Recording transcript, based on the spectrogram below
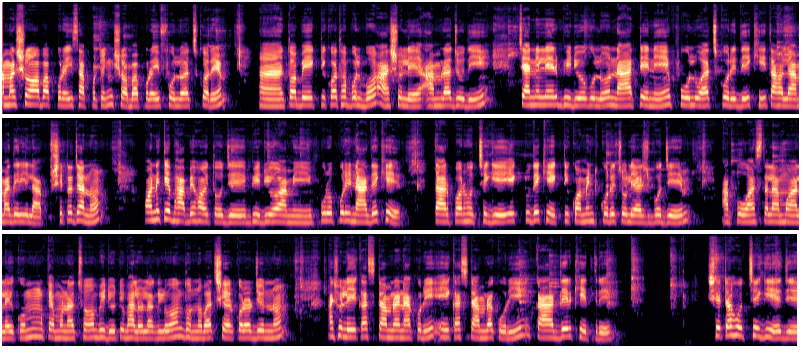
আমার সব আপুরাই সাপোর্টিং সব আপুরাই ফলোয়াজ করে। তবে একটি কথা বলব, আসলে আমরা যদি চ্যানেলের ভিডিওগুলো না টেনে ফুল ওয়াচ করে দেখি, তাহলে আমাদেরই লাভ। সেটা জানো, অনেকে ভাবে হয়তো যে ভিডিও আমি পুরোপুরি না দেখে তারপর হচ্ছে গিয়ে একটু দেখে একটি কমেন্ট করে চলে আসব যে, আপু, আসসালামু আলাইকুম, কেমন আছো? ভিডিওটি ভালো লাগল? ধন্যবাদ শেয়ার করার জন্য। আসলে এই কাজটা আমরা না করি, এই কাজটা আমরা করি কারদের ক্ষেত্রে? সেটা হচ্ছে গিয়ে যে,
